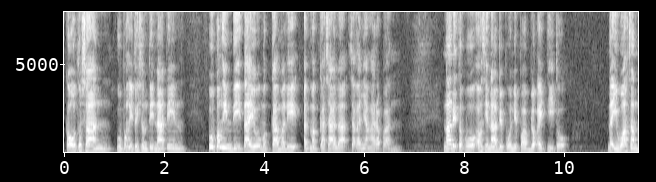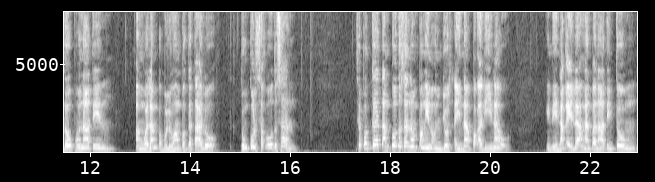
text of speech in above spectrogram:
Kautosan upang ito'y sundin natin, upang hindi tayo magkamali at magkasala sa kanyang harapan. Narito po ang sinabi po ni Pablo kay Tito, na iwasan daw po natin ang walang kabuluhang pagtatalo tungkol sa kautosan. Sapagkat ang kautosan ng Panginoon Diyos ay napakalinaw. Hindi na kailangan pa natin tong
